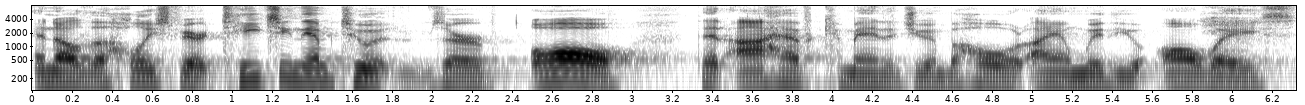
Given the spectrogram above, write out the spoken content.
and of the Holy Spirit, teaching them to observe all that I have commanded you. And behold, I am with you always,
